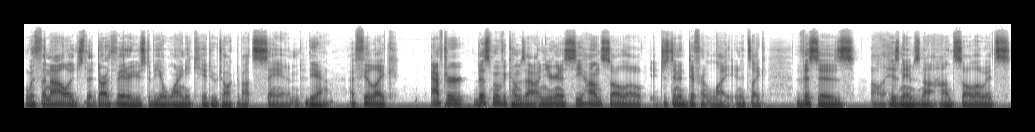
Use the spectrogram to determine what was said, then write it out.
with the knowledge that Darth Vader used to be a whiny kid who talked about sand. Yeah. I feel like after this movie comes out and you're gonna see Han Solo just in a different light, and it's like this is oh his name's not Han Solo, it's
